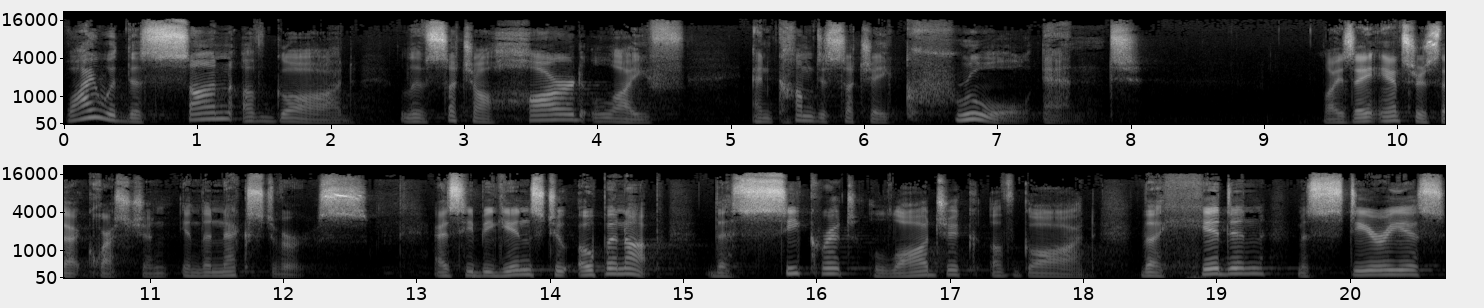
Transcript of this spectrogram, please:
Why would the Son of God live such a hard life and come to such a cruel end? Well, Isaiah answers that question in the next verse as he begins to open up the secret logic of God, the hidden, mysterious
